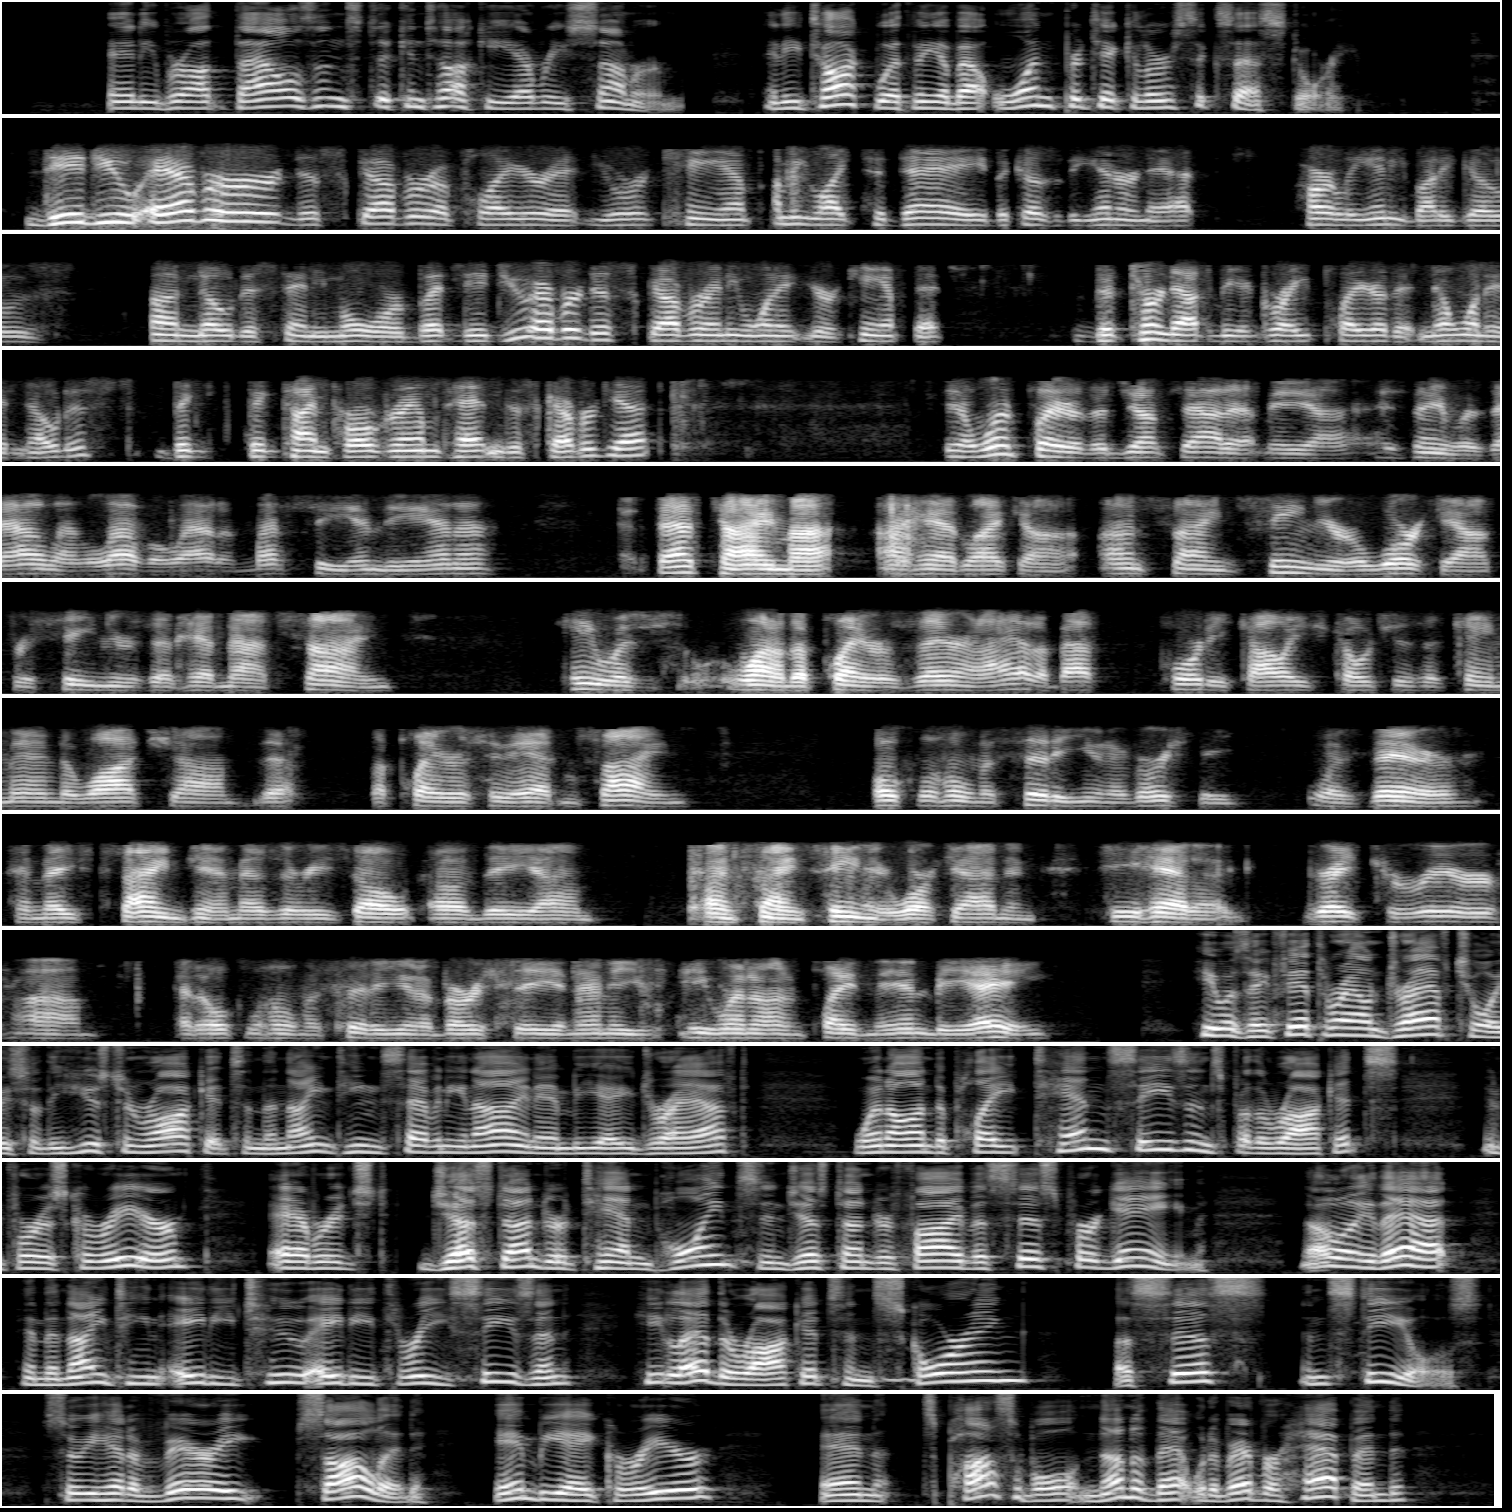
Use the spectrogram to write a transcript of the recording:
And he brought thousands to Kentucky every summer. And he talked with me about one particular success story. Did you ever discover a player at your camp? I mean, like today, because of the internet, hardly anybody goes unnoticed anymore. But did you ever discover anyone at your camp that that turned out to be a great player that no one had noticed, big big time programs hadn't discovered yet? You know, one player that jumps out at me, uh, his name was Allen Leavell out of Muncie, Indiana. At that time, uh, I had like a unsigned senior workout for seniors that had not signed. He was one of the players there, and I had about 40 college coaches that came in to watch um, the the players who hadn't signed Oklahoma City University was there, and they signed him as a result of the um, unsigned senior workout, and he had a great career um, at Oklahoma City University, and then he he went on and played in the NBA. He was a fifth round draft choice of the Houston Rockets in the 1979 NBA draft. Went on to play 10 seasons for the Rockets, and for his career, averaged just under 10 points and just under 5 assists per game. Not only that, in the 1982 83 season, he led the Rockets in scoring, assists, and steals. So he had a very solid NBA career, and it's possible none of that would have ever happened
